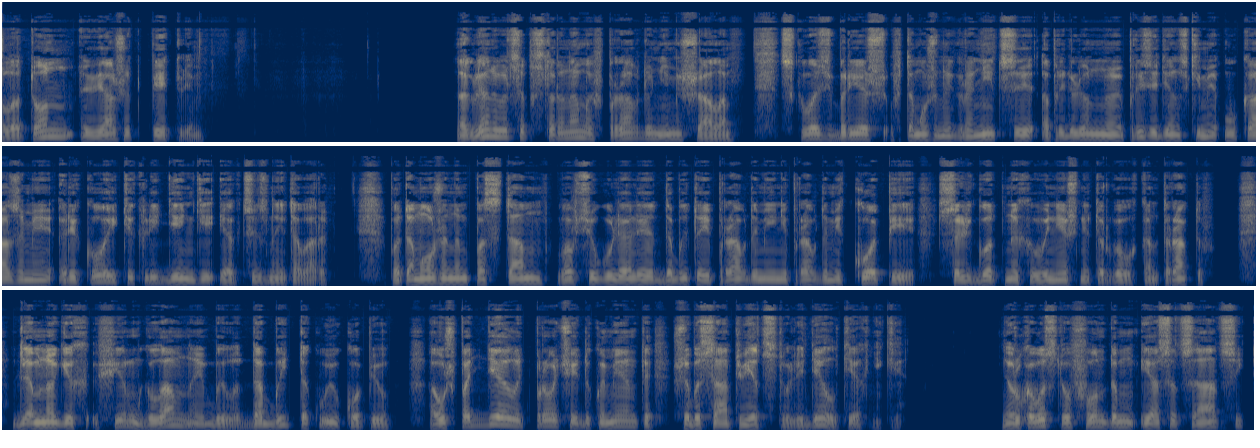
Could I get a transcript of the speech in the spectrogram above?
Платон вяжет петли. Оглядываться по сторонам и вправду не мешало. Сквозь брешь в таможенной границе, определенную президентскими указами, рекой текли деньги и акцизные товары. По таможенным постам вовсю гуляли добытые правдами и неправдами копии с льготных внешнеторговых контрактов. Для многих фирм главное было добыть такую копию, а уж подделать прочие документы, чтобы соответствовали дел техники руководство фондом и ассоциаций,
